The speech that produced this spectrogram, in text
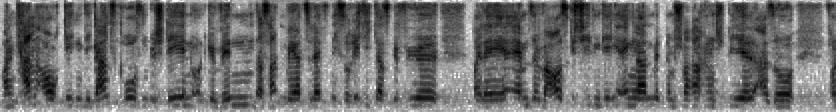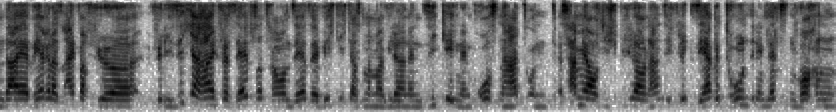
Man kann auch gegen die ganz Großen bestehen und gewinnen. Das hatten wir ja zuletzt nicht so richtig das Gefühl. Bei der EM sind wir ausgeschieden gegen England mit einem schwachen Spiel. Also von daher wäre das einfach für, für die Sicherheit, für Selbstvertrauen sehr, sehr wichtig, dass man mal wieder einen Sieg gegen den Großen hat. Und es haben ja auch die Spieler und Hansi Flick sehr betont in den letzten Wochen,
